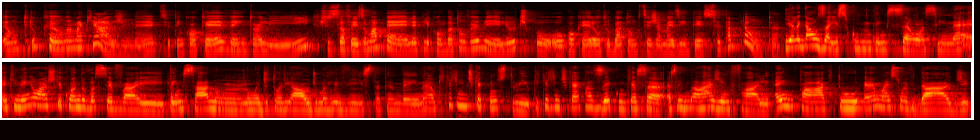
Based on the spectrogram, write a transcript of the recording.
é um trucão na maquiagem, né? Que você tem qualquer evento ali, você só fez uma pele, aplicou um batom vermelho, tipo, ou qualquer outro batom que seja mais intenso, você tá pronta. E é legal usar isso com intenção, assim, né? É que nem eu acho que quando você vai pensar num, num editorial de uma revista também, né? O que, que a gente quer construir? O que, que a gente quer fazer com que essa, essa imagem fale? É impacto, é mais suavidade,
